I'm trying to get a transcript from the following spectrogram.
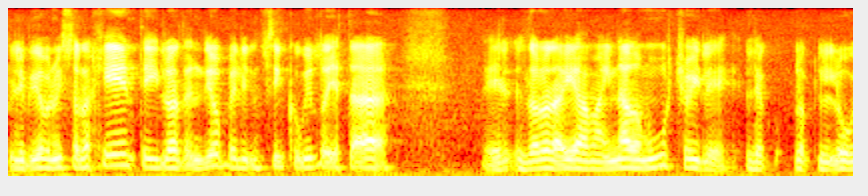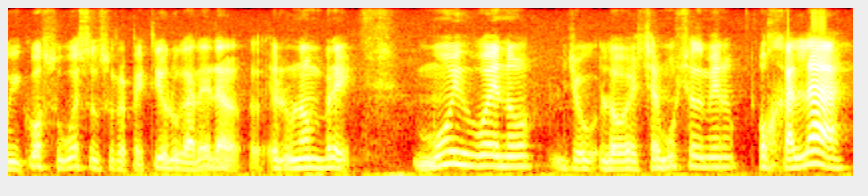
le pidió permiso a la gente y lo atendió, pero en cinco minutos ya estaba. El, dolor había amainado mucho y le, le- lo, lo ubicó su hueso en su respectivo lugar. Era, era un hombre muy bueno, yo lo voy a echar mucho de menos. Ojalá,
